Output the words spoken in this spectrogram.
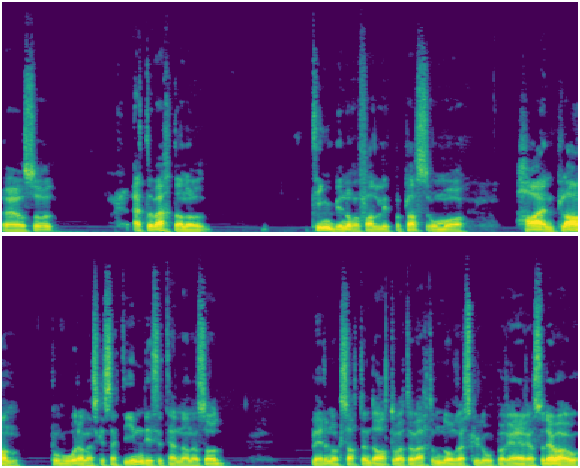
og så etter hvert, da, når ting begynner å falle litt på plass om å ha en plan på hvordan jeg skulle sette inn disse tennene, så ble det nok satt en dato etter hvert om når jeg skulle operere. Så det var jo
